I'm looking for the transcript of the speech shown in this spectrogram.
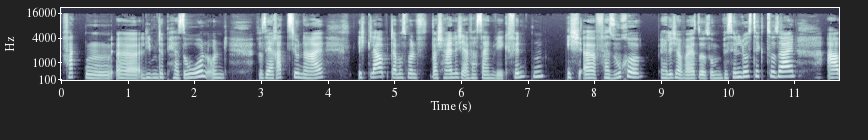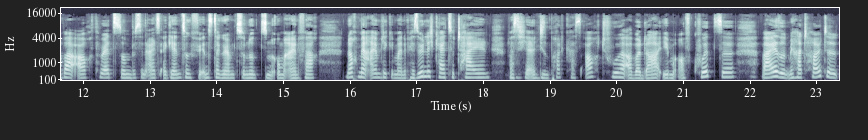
faktenliebende äh, Person und sehr rational ich glaube, da muss man wahrscheinlich einfach seinen Weg finden. Ich äh, versuche ehrlicherweise so ein bisschen lustig zu sein, aber auch Threads so ein bisschen als Ergänzung für Instagram zu nutzen, um einfach noch mehr Einblick in meine Persönlichkeit zu teilen, was ich ja in diesem Podcast auch tue, aber da eben auf kurze Weise. Und mir hat heute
